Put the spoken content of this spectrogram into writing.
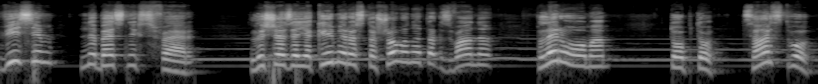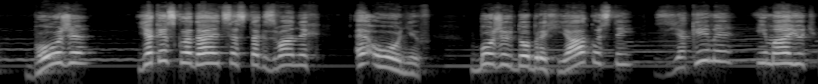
вісім небесних сфер, лише за якими розташована так звана плерома, тобто царство Боже, яке складається з так званих еонів, Божих добрих якостей, з якими і мають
